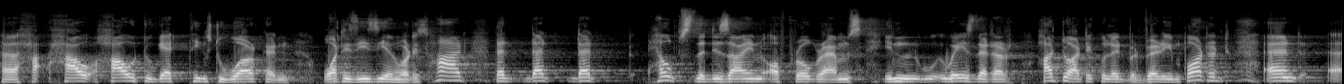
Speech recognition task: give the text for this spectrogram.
uh, how, how to get things to work and what is easy and what is hard, that, that, that helps the design of programs in ways that are hard to articulate but very important, and, uh,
